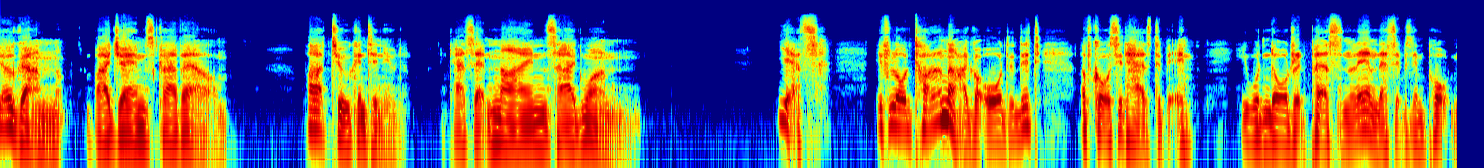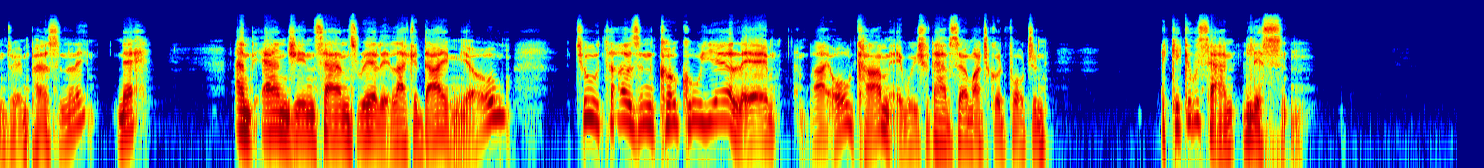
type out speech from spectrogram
Shogun by James Clavell. Part 2 continued. Cassette 9, Side 1. Yes, if Lord Toranaga ordered it, of course it has to be. He wouldn't order it personally unless it was important to him personally, ne? And the Anjin sounds really like a daimyo. Two thousand koku yearly. By all kami, we should have so much good fortune. Kiku-san, listen.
